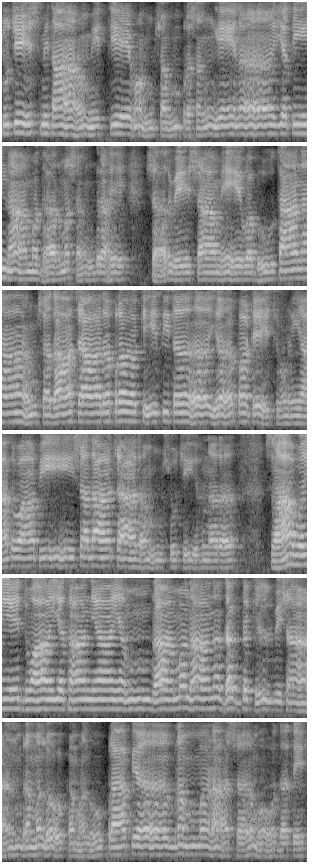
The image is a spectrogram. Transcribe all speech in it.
शुचिस्मितामित्येवं सम्प्रसङ्गेन यतीनां धर्मसङ्ग्रहे सर्वेषामेव भूतानां सदाचारप्रकीर्तितय पटे शृणुयाद्वापि सदाचारं शुचिर्नर श्रावयेद्वा यथा न्यायं ब्राह्मणान् दग्धकिल्बिषान् ब्रह्मलोकमनुप्राप्य ब्रह्मणा स मोदते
